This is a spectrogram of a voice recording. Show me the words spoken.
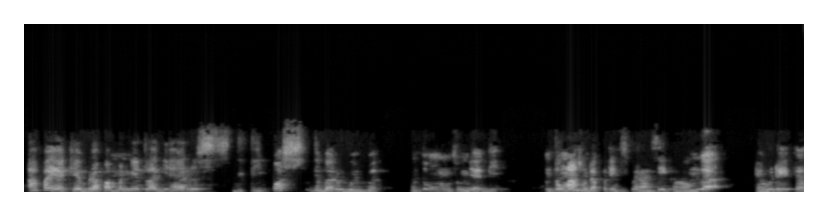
apa ya kayak berapa menit lagi harus di post itu baru gue buat. Untung langsung jadi. Untung langsung dapet inspirasi. Kalau enggak ya udah itu.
